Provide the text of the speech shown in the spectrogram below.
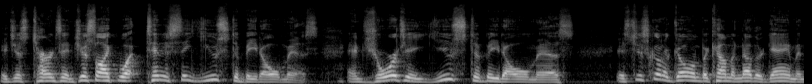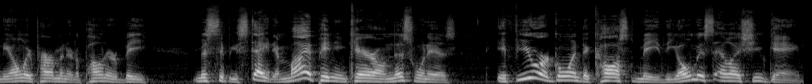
It just turns in just like what Tennessee used to beat Ole Miss and Georgia used to beat Ole Miss. It's just going to go and become another game, and the only permanent opponent will be Mississippi State. And my opinion, Cara, on this one is if you are going to cost me the Ole Miss LSU game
